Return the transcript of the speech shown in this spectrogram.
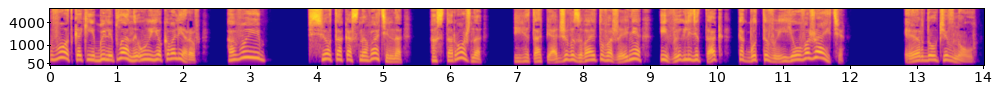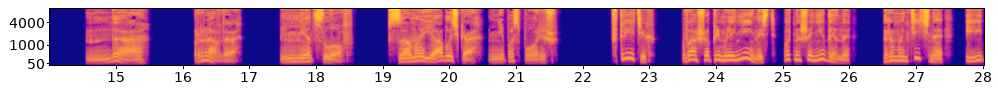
Вот какие были планы у ее кавалеров. А вы... Все так основательно, осторожно, и это опять же вызывает уважение и выглядит так, как будто вы ее уважаете». Эрдл кивнул. «Да, правда. Нет слов. Самое яблочко, не поспоришь». «В-третьих, ваша прямолинейность в отношении Дэны романтичная и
